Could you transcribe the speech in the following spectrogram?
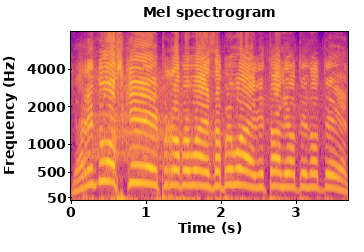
Яриновський пробиває, забиває Віталій 1-1.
